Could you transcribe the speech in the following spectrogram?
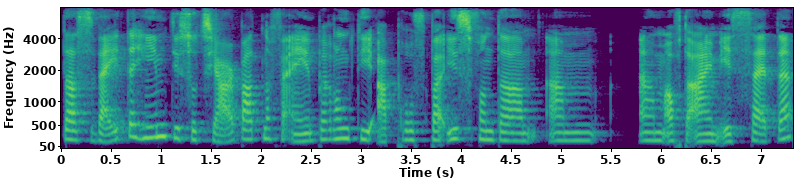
dass weiterhin die Sozialpartnervereinbarung, die abrufbar ist von der ähm, ähm, auf der AMS-Seite,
